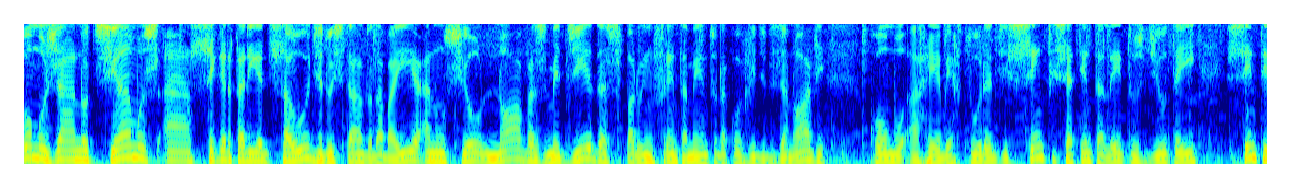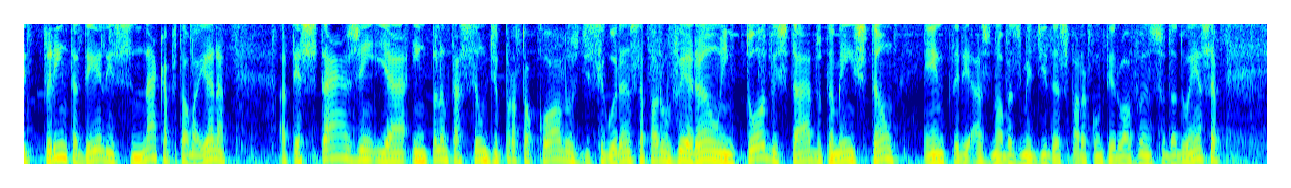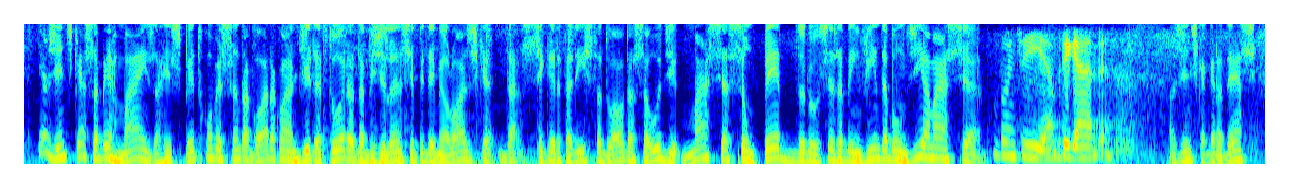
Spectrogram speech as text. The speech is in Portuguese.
como já noticiamos, a Secretaria de Saúde do Estado da Bahia anunciou novas medidas para o enfrentamento da Covid-19, como a reabertura de 170 leitos de UTI, 130 deles na capital baiana, a testagem e a implantação de protocolos de segurança para o verão em todo o estado também estão entre as novas medidas para conter o avanço da doença. E a gente quer saber mais a respeito, conversando agora com a diretora da Vigilância Epidemiológica da Secretaria Estadual da Saúde, Márcia São Pedro. Seja bem-vinda. Bom dia, Márcia. Bom dia, obrigada. A gente que agradece.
